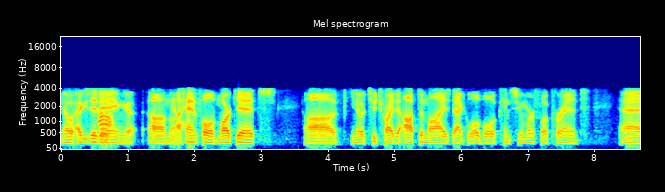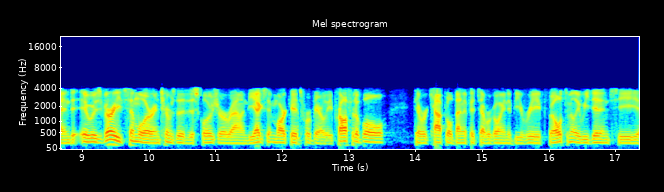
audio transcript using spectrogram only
know, exiting ah. um, a handful of markets, uh, you know, to try to optimize that global consumer footprint. And it was very similar in terms of the disclosure around the exit markets were barely profitable. There were capital benefits that were going to be reaped, but ultimately we didn't see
